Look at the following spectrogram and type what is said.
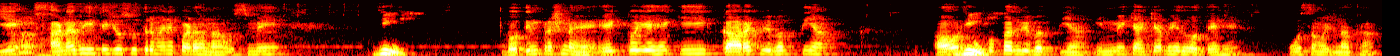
ये अनाभिहित जो सूत्र मैंने पढ़ा ना उसमें जी। दो तीन प्रश्न है। एक तो ये है कि कारक विभक्तियाँ और उपपद विभक्तियाँ इनमें क्या क्या भेद होते हैं वो समझना था।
